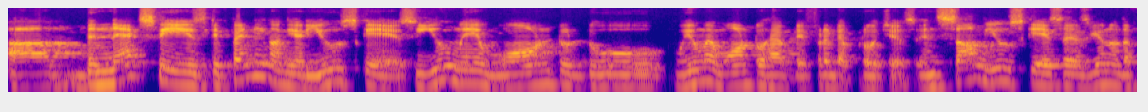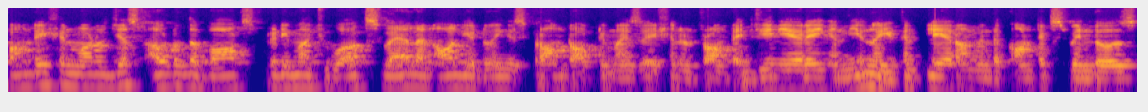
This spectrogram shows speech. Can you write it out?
Uh, the next is depending on your use case, you may want to do, you may want to have different approaches. In some use cases, you know, the foundation model just out of the box pretty much works well, and all you're doing is prompt optimization and prompt engineering, and you know, you can play around with the context windows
